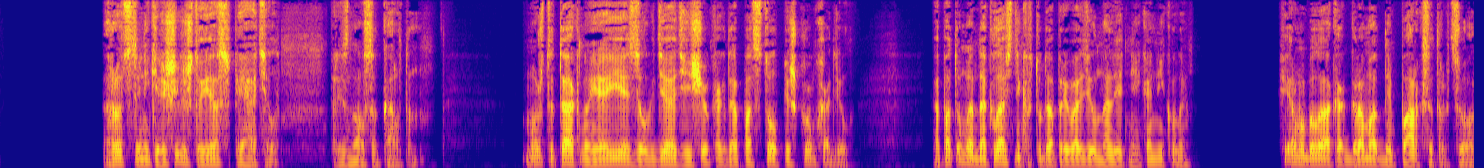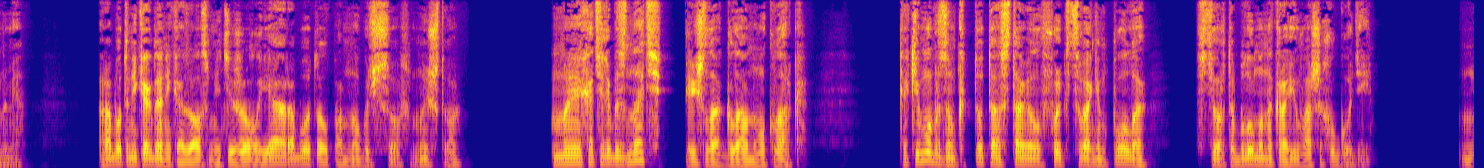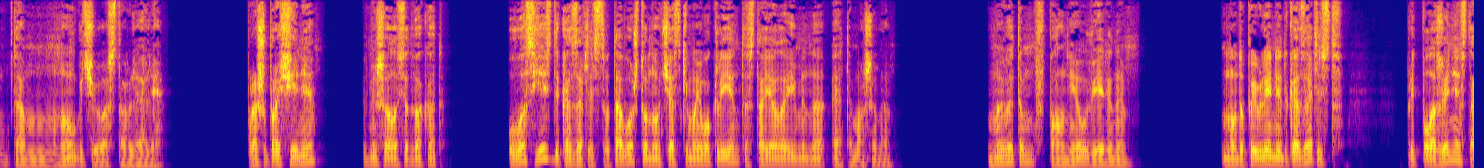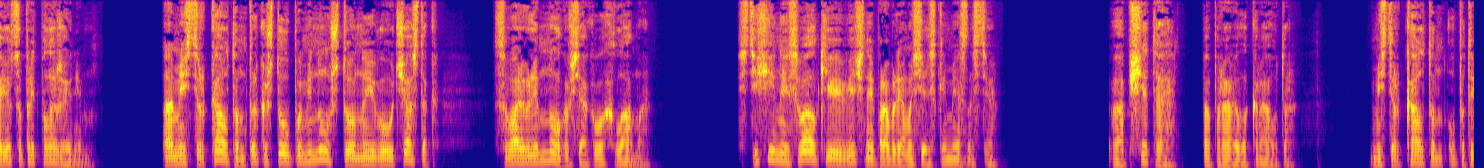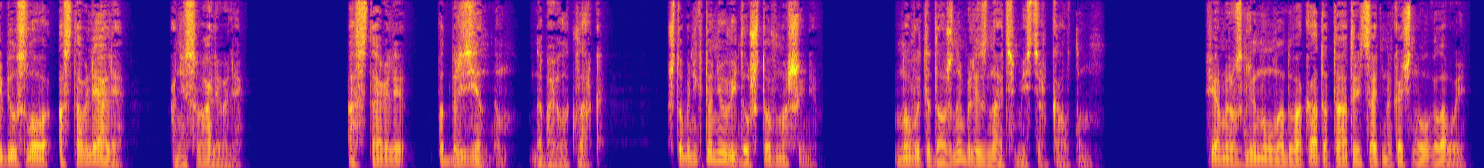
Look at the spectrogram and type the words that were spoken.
«Родственники решили, что я спятил», — признался Карлтон. «Может и так, но я ездил к дяде еще когда под стол пешком ходил а потом и одноклассников туда привозил на летние каникулы. Ферма была как громадный парк с аттракционами. Работа никогда не казалась мне тяжелой. Я работал по много часов. Ну и что? Мы хотели бы знать, перешла к главному Кларк, каким образом кто-то оставил Volkswagen Polo Стюарта Блума на краю ваших угодий. Там много чего оставляли. Прошу прощения, вмешалась адвокат. «У вас есть доказательства того, что на участке моего клиента стояла именно эта машина?» «Мы в этом вполне уверены. Но до появления доказательств предположение остается предположением. А мистер Каутон только что упомянул, что на его участок сваливали много всякого хлама. Стихийные свалки — вечная проблема сельской местности». «Вообще-то», — поправила Краутер. Мистер Калтон употребил слово «оставляли», а не «сваливали». «Оставили под брезентом», — добавила Кларк, «чтобы никто не увидел, что в машине. Но вы-то должны были знать, мистер Калтон». Фермер взглянул на адвоката, та отрицательно качнула головой.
